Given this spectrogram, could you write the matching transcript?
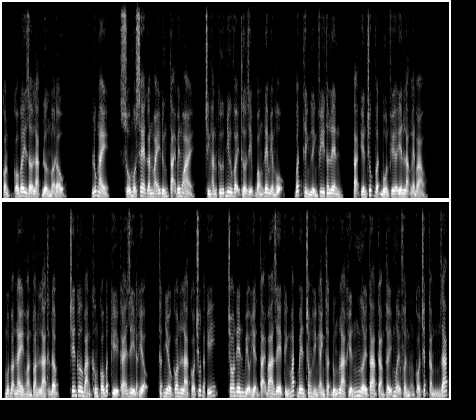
còn có bây giờ lạc đường mở đầu. Lúc này, số một xe gắn máy đứng tại bên ngoài, chính hắn cứ như vậy thừa dịp bóng đêm hiểm hộ, bất thình lình phi thân lên, tại kiến trúc vật bốn phía yên lặng lẻn vào. Một đoạn này hoàn toàn là thực đập, trên cơ bản không có bất kỳ cái gì đặc hiệu, thật nhiều con là có chút đặc kỹ, cho nên biểu hiện tại ba d kính mắt bên trong hình ảnh thật đúng là khiến người ta cảm thấy mười phần có chất cảm giác,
